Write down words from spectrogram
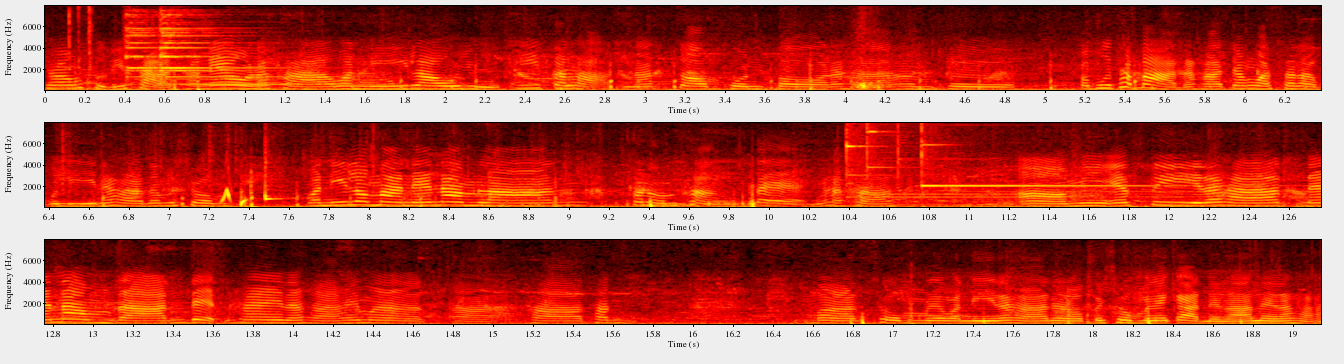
ช่องสุทธิสาชาแนลนะคะ วันนี้เราอยู่ที่ตลาดนัดจอมพลปอนะคะอำเภอพระพุทธบาทนะคะ จังหวัดสระบุรีนะคะท่านผู้ชม วันนี้เรามาแนะนำร้านขนมถังแตกนะคะอ่ามี FC นะคะ แนะนำร้านเด็ดให้นะคะ ให้มาพาท่านมาชมในวันนี้นะคะเดี๋ยวเราไปชมบรรยากาศในร้านเลยนะคะ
